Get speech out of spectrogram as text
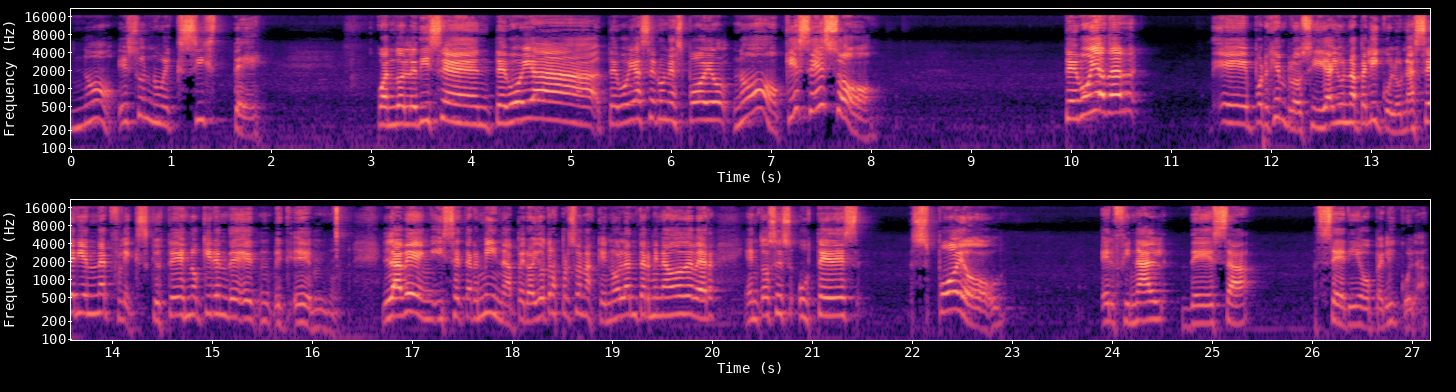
No, eso no existe. Cuando le dicen, te voy a, te voy a hacer un spoil, no, ¿qué es eso? Te voy a dar, eh, por ejemplo, si hay una película, una serie en Netflix que ustedes no quieren, de, eh, eh, la ven y se termina, pero hay otras personas que no la han terminado de ver, entonces ustedes spoil el final de esa serie o película.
